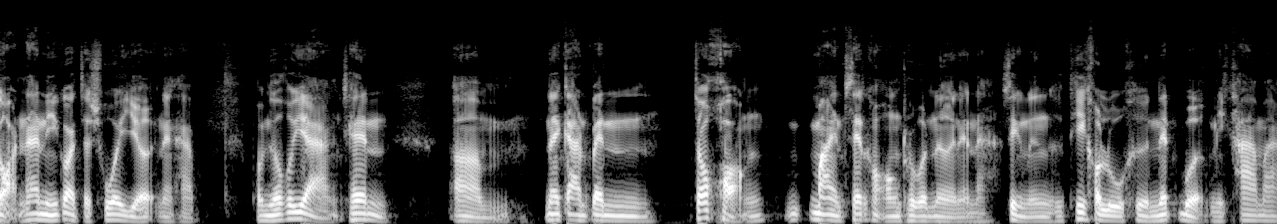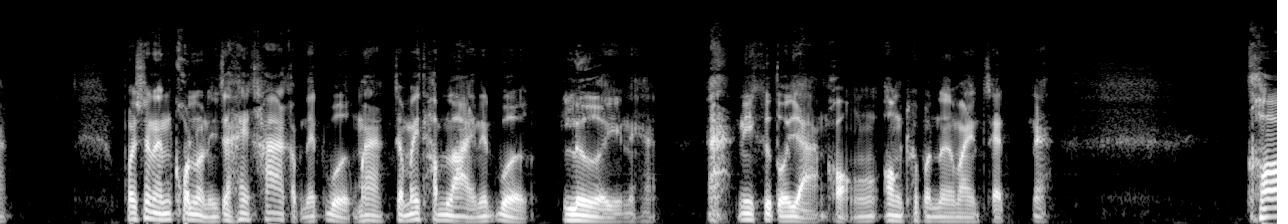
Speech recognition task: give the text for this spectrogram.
ก่อนหน้านี้ก็อาจจะช่วยเยอะนะครับ ผมยกตัวอย่างเช่นในการเป็นเจ้าของ mindset ของ entrepreneur เนี่ยนะสิ่งหนึ่งที่เขารู้คือ network มีค่ามาก เพราะฉะนั้นคนเหล่านี้จะให้ค่ากับ network มาก จะไม่ทำลาย network เลยนะฮะอะนี่คือตัวอย่างของ entrepreneur mindset นะข้อ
